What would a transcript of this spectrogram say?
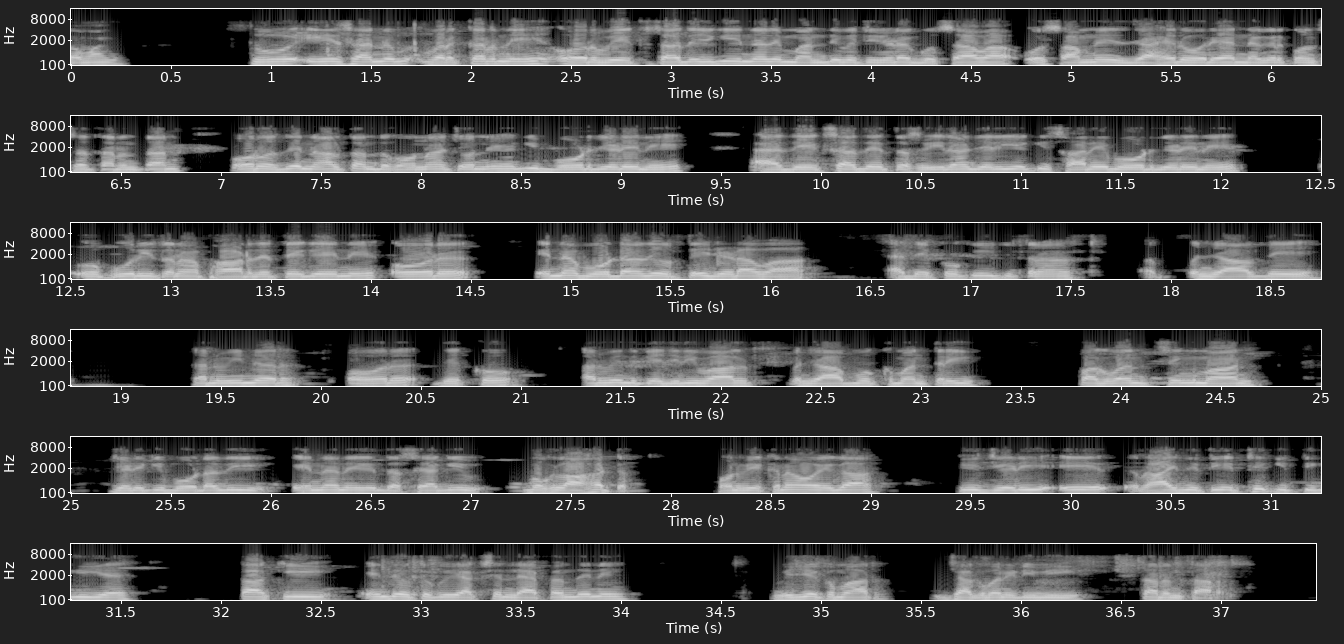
ਲਵਾਂਗੇ। ਸੋ ਇਹ ਸਨ ਵਰਕਰ ਨੇ ਔਰ ਵੇਖ ਸਕਦੇ ਜੀ ਕਿ ਇਹਨਾਂ ਦੇ ਮਨ ਦੇ ਵਿੱਚ ਜਿਹੜਾ ਗੁੱਸਾ ਵਾ, ਉਹ ਸਾਹਮਣੇ ਜ਼ਾਹਿਰ ਹੋ ਰਿਹਾ ਨਗਰ ਕੌਂਸਲ ਤਰਨਤਾਰਨ। ਔਰ ਉਸ ਦੇ ਨਾਲ ਤੁਹਾਨੂੰ ਦਿਖਾਉਣਾ ਚਾਹੁੰਦੇ ਹਾਂ ਕਿ ਬੋਰਡ ਜਿਹੜੇ ਨੇ, ਇਹ ਦੇਖ ਸਕਦੇ ਤਸਵੀਰਾਂ ਜਿਹੜੀ ਕਿ ਸਾਰੇ ਬੋਰਡ ਜਿਹੜੇ ਨੇ, ਉਹ ਪੂਰੀ ਤਰ੍ਹਾਂ ਫਾੜ ਦਿੱਤੇ ਗਏ ਨੇ। ਔਰ ਇਹਨਾਂ ਬੋਰਡਾਂ ਦੇ ਉੱਤੇ ਜਿਹੜਾ ਵਾ, ਇਹ ਦੇਖੋ ਕਿ ਜਿਸ ਤਰ੍ਹਾਂ ਪੰਜਾਬ ਦੇ ਕਨਵੀਨਰ ਔਰ ਦੇਖੋ ਅਰਵਿੰਦ ਕੇਜਰੀਵਾਲ, ਪੰਜਾਬ ਮੁੱਖ ਮੰਤਰੀ ਭਗਵੰਤ ਸਿੰਘ ਮਾਨ, ਜਿਹੜੇ ਕਿ ਬੋਰਡਾਂ ਦੀ ਇਹਨਾਂ ਨੇ ਦੱਸਿਆ ਕਿ ਬੁਖਲਾਹਟ। ਹੁਣ ਵੇਖਣਾ ਹੋਏਗਾ ਕਿ ਜਿਹੜੀ ਇਹ ਰਾਜਨੀਤੀ ਇੱਥੇ ਕੀਤੀ ਗਈ ਹੈ ਤਾਂ ਕਿ ਇਹਦੇ ਉੱਤੇ ਕੋਈ ਐਕਸ਼ਨ ਲੈ ਪੈਂਦੇ ਨੇ। ਵਿਜੇ ਕੁਮਾਰ ਜਗਬਾਨੀ ਟੀਵੀ, ਤਰਨਤਾਰਨ।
